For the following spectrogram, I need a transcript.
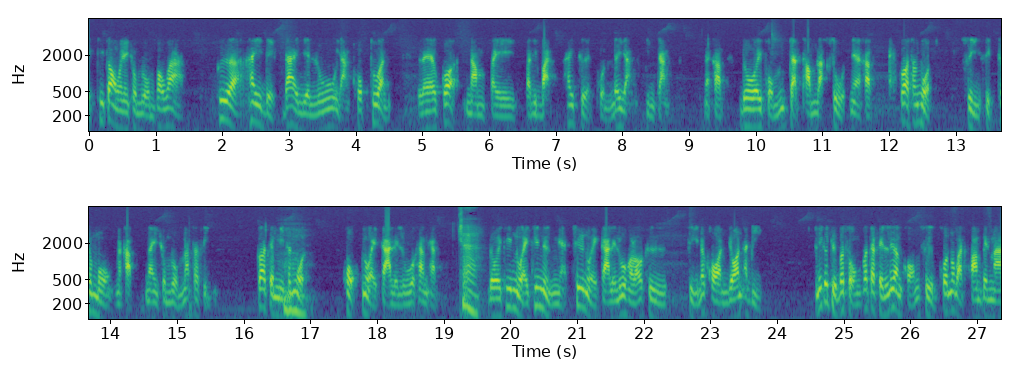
ตุที่ต้องไว้ในชมรม เพราะว่าเพื่อให้เด็กได้เรียนรู้อย่างครบถ้วน แล้วก็นำไปปฏิบัติให้เกิดผลได้อย่างจริงจังนะครับ โดยผมจัดทำหลักสูตรเนี่ยครับ ก็ทั้งหมด 40 ชั่วโมงนะครับ ในชมรมนักศิลป์ ก็จะมีทั้งหมด6หน่วยการเรียนรู้ครับครับโดยที่หน่วยที่หนึ่งเนี่ย ชื่อหน่วยการเรียนรู้ของเราคือศรีนครย้อนอดีตนี่ก็จุดประสงค์ก็จะเป็นเรื่องของสืบค้นประวัติความเป็นมา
